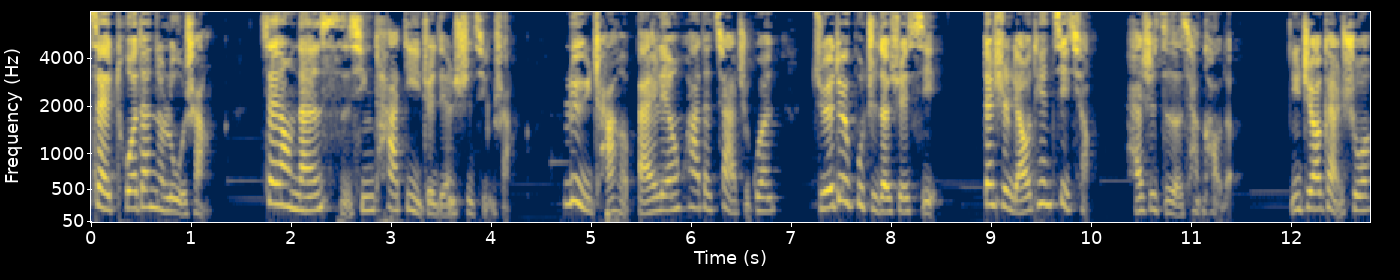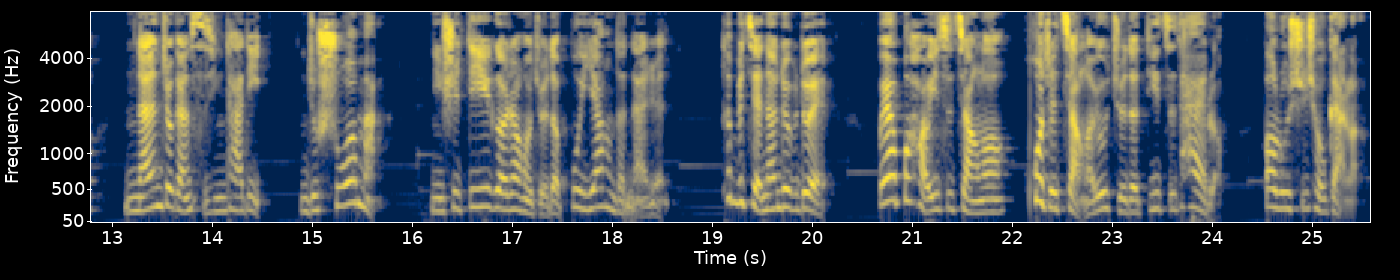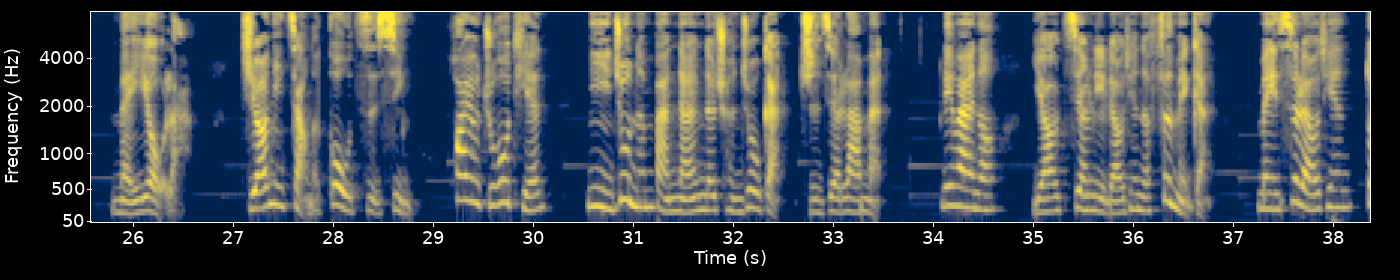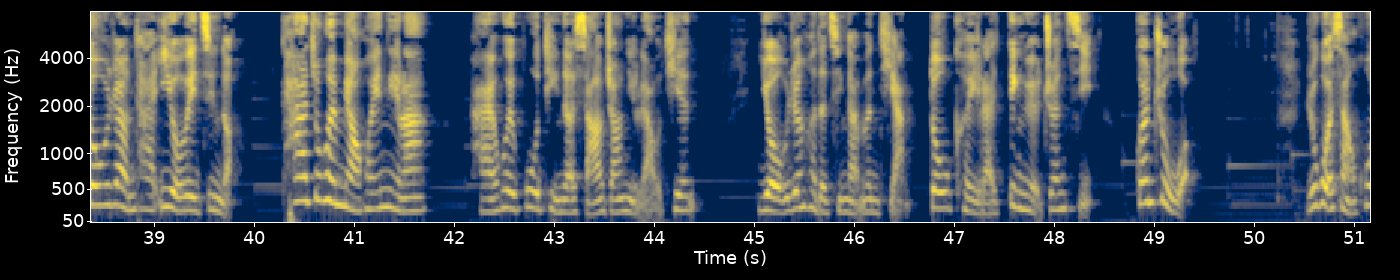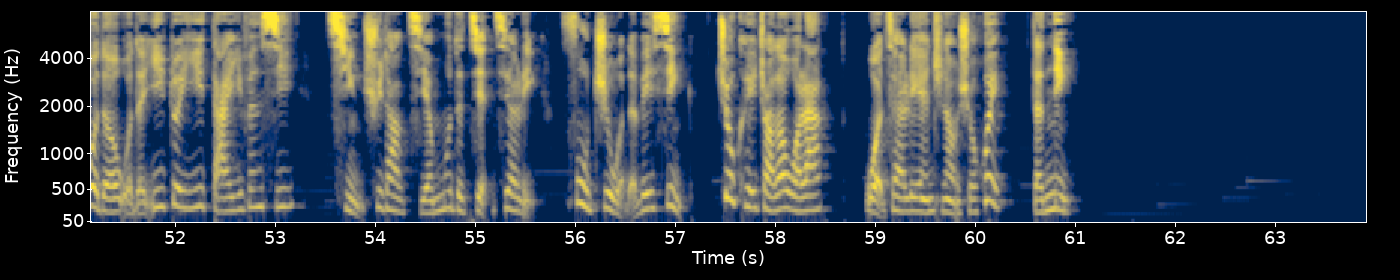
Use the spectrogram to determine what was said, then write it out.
在脱单的路上，在让男人死心塌地这件事情上，绿茶和白莲花的价值观绝对不值得学习，但是聊天技巧还是值得参考的。你只要敢说，男人就敢死心塌地，你就说嘛。你是第一个让我觉得不一样的男人，特别简单，对不对？不要不好意思讲了，或者讲了又觉得低姿态了，暴露需求感了，没有啦。只要你讲的够自信。话又足够甜，你就能把男人的成就感直接拉满。另外呢，也要建立聊天的氛围感，每次聊天都让他意犹未尽的，他就会秒回你啦，还会不停的想要找你聊天。有任何的情感问题啊，都可以来订阅专辑，关注我。如果想获得我的一对一答疑分析，请去到节目的简介里复制我的微信，就可以找到我啦。我在恋爱成长学会等你。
